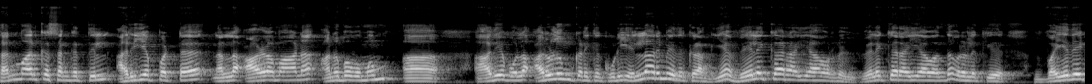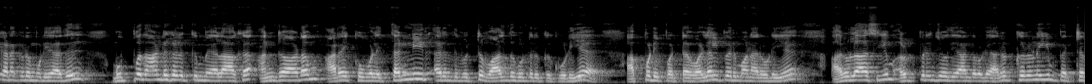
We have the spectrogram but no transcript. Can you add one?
சன்மார்க்க சங்கத்தில் அறியப்பட்ட நல்ல ஆழமான அனுபவமும் அதே போல் அருளும் கிடைக்கக்கூடிய எல்லாருமே எதிர்க்கிறாங்க. ஏன்? வேலைக்கார ஐயா அவர்கள். வேலைக்கார ஐயா வந்து அவர்களுக்கு வயதே கணக்கிட முடியாது. முப்பது ஆண்டுகளுக்கு மேலாக அன்றாடம் அரை குவளை தண்ணீர் அருந்துவிட்டு வாழ்ந்து கொண்டிருக்கக்கூடிய அப்படிப்பட்ட வள்ளல் பெருமானாருடைய அருளாசியும் அருட்பெருஞ்சோதி ஆண்டருடைய அருட்கருணையும் பெற்ற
